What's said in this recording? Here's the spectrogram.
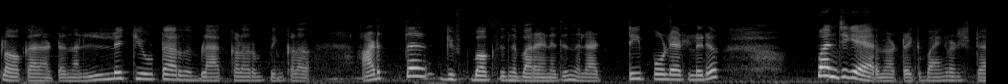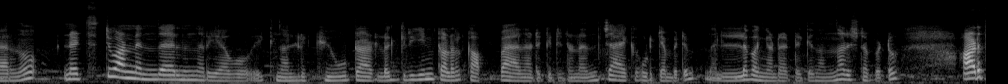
ക്ലോക്കാണ് കേട്ടോ. നല്ല ക്യൂട്ടായിരുന്നു ബ്ലാക്ക് കളറും പിങ്ക് കളറും. അടുത്ത ഗിഫ്റ്റ് ബോക്സ് എന്ന് പറയുന്നത് നല്ല അടിപൊളിയായിട്ടുള്ളൊരു വഞ്ചികയായിരുന്നു കേട്ടോ. എനിക്ക് ഭയങ്കര ഇഷ്ടമായിരുന്നു. നെക്സ്റ്റ് വൺ എന്തായിരുന്നു അറിയാവോ എനിക്ക് നല്ല ക്യൂട്ടായിട്ടുള്ള ഗ്രീൻ കളർ കപ്പായിരുന്നു കേട്ടോ കിട്ടിയിട്ടുണ്ടായിരുന്നു ചായയൊക്കെ കുടിക്കാൻ പറ്റും. നല്ല ഭംഗിയുണ്ടായിട്ട് എനിക്ക്. നന്നായിട്ട് ഇഷ്ടപ്പെട്ടു. അടുത്ത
